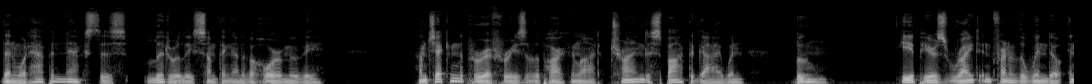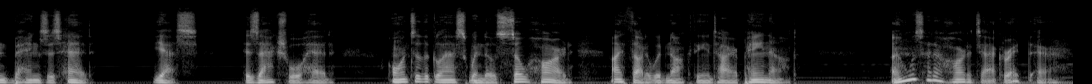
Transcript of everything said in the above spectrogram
Then what happened next is literally something out of a horror movie. I'm checking the peripheries of the parking lot, trying to spot the guy when, boom, he appears right in front of the window and bangs his head. Yes, his actual head, onto the glass window so hard I thought it would knock the entire pane out. I almost had a heart attack right there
